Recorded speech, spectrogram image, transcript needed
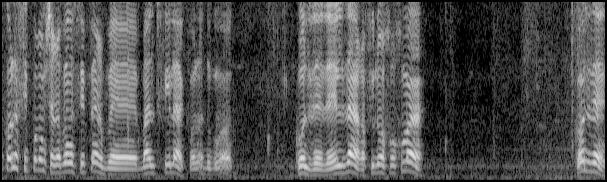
כל הסיפורים שרבנו סיפר בבעל תפילה, כל הדוגמאות. כל זה זה אל זר, אפילו החוכמה. כל זה.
